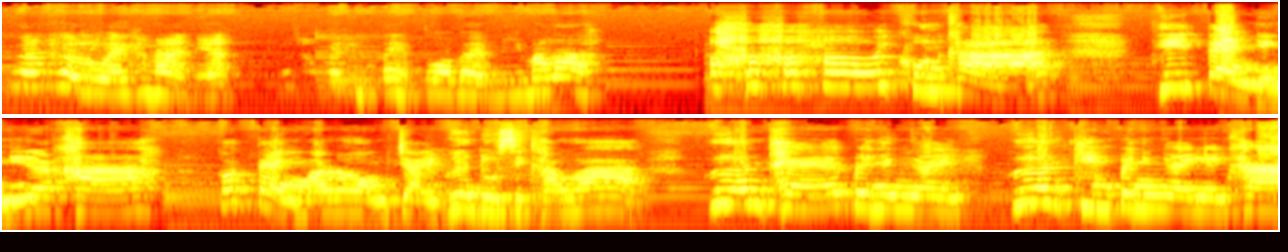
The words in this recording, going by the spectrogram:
เพื่อนเธอรวยขนาดเนี้ยแล้วทำไมถึงแต่งตัวแบบนี้มาล่ะ โอ้ยคุณขาที่แต่งอย่างนี้นะคะ ก็แต่งมารองใจเพื่อนดูสิคะว่า เพื่อนแท้เป็นยังไง เพื่อนกินเป็นยังไงไงคะ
